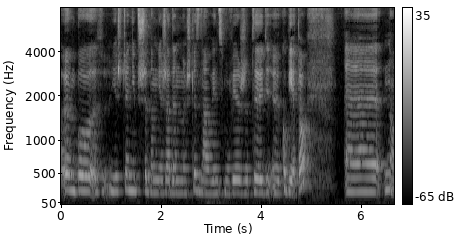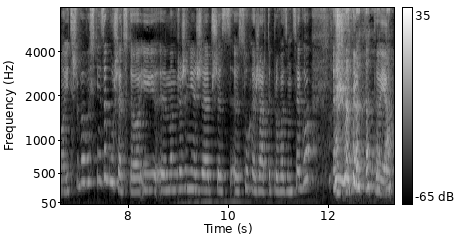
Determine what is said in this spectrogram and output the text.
e, bo jeszcze nie przyszedł do mnie żaden mężczyzna, więc mówię, że ty e, kobieto. E, no i trzeba właśnie zagłuszać to i e, mam wrażenie, że przez suche żarty prowadzącego to ja.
